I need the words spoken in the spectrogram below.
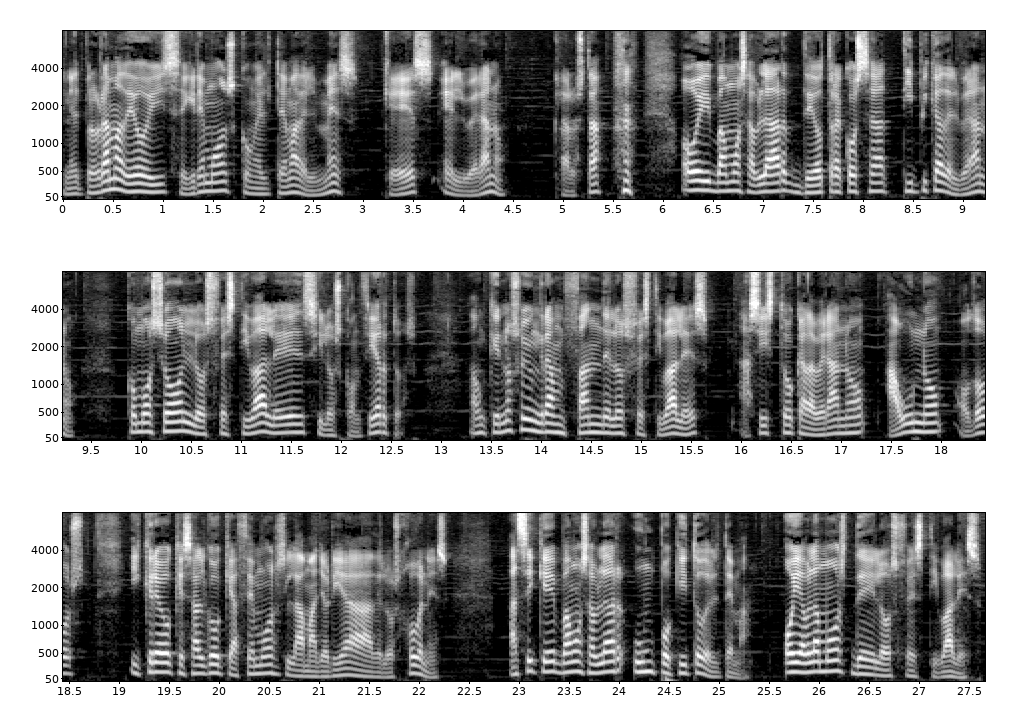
En el programa de hoy seguiremos con el tema del mes, que es el verano. Claro está. Hoy vamos a hablar de otra cosa típica del verano, como son los festivales y los conciertos. Aunque no soy un gran fan de los festivales, asisto cada verano a uno o dos y creo que es algo que hacemos la mayoría de los jóvenes. Así que vamos a hablar un poquito del tema. Hoy hablamos de los festivales.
